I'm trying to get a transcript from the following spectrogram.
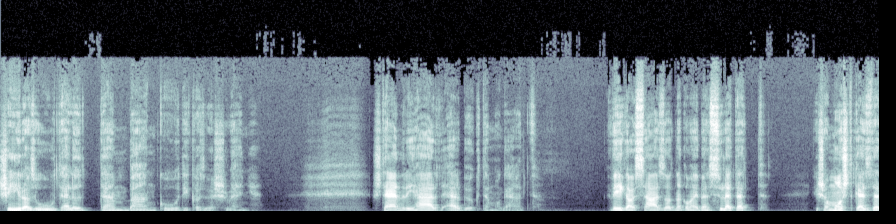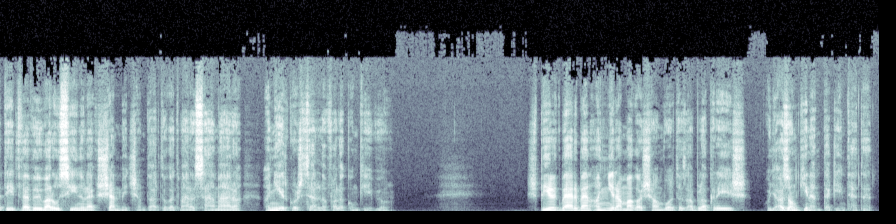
Sír az út előttem, bánkódik az ösveny. Stern Richard elbökte magát. Vége a századnak, amelyben született, és a most kezdetét vevő valószínűleg semmit sem tartogat már a számára a nyírkos falakon kívül. Spielbergben annyira magasan volt az ablakrés, hogy azon ki nem tekinthetett.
